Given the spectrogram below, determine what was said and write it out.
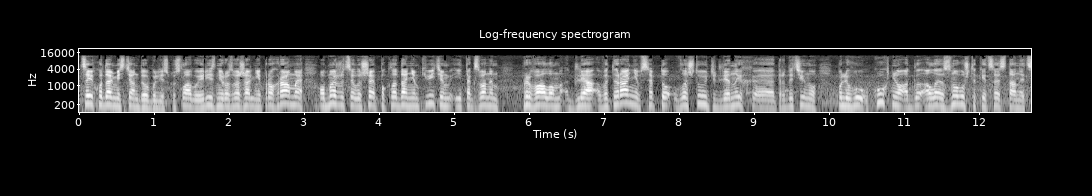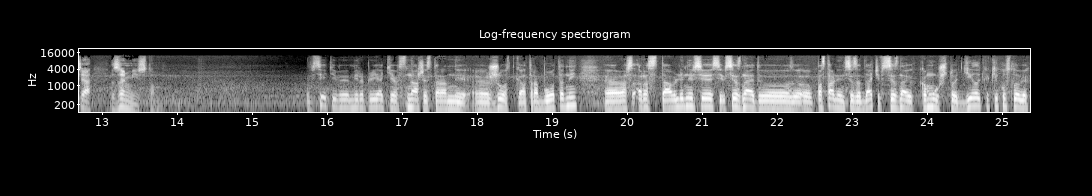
Це і хода містян до обеліску слави, і різні розважальні програми обмежуються лише покладанням квітів і так званим привалом для ветеранів, себто влаштують для них е, традиційну польову кухню, але знову ж таки це станеться за містом. Все эти мероприятия с нашей стороны э, жестко отработаны, э, рас- расставлены, все, все знают, э, поставлены все задачи, все знают, кому что делать, в каких условиях.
